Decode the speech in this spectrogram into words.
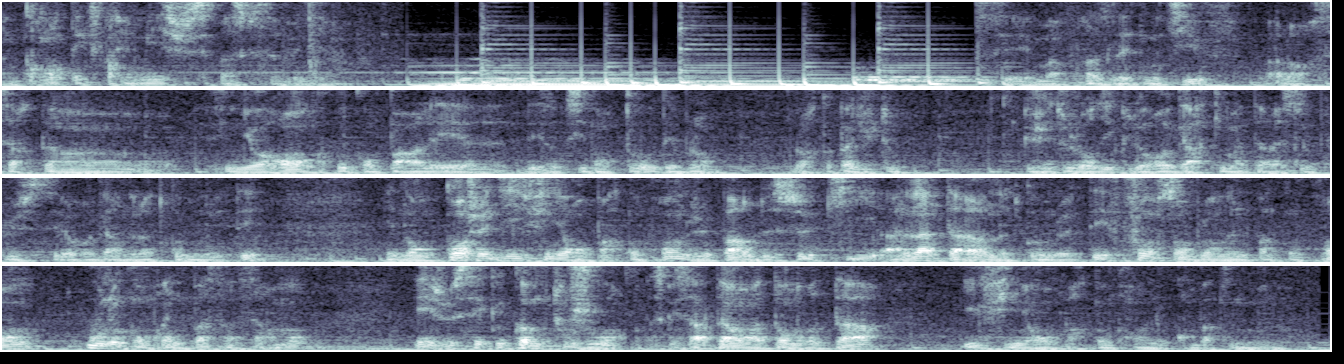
un grand extrémiste, je sais pas ce que ça veut dire. C'est ma phrase leitmotiv. Alors certains ignorants ont cru qu'on parlait des occidentaux, des blancs, alors que pas du tout. J'ai toujours dit que le regard qui m'intéresse le plus, c'est le regard de notre communauté. Et donc, quand je dis finiront par comprendre, je parle de ceux qui, à l'intérieur de notre communauté, font semblant de ne pas comprendre ou ne comprennent pas sincèrement. Et je sais que, comme toujours, parce que certains ont un temps de retard, ils finiront par comprendre le combat que nous menons.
